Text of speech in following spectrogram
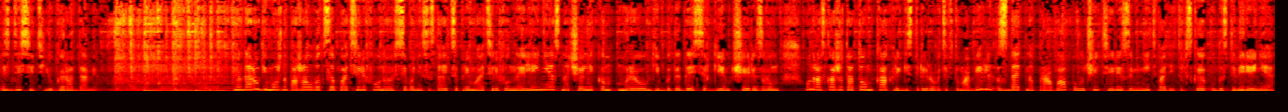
с десятью городами. На дороге можно пожаловаться по телефону. Сегодня состоится прямая телефонная линия с начальником МРЭО ГИБДД Сергеем Черезовым. Он расскажет о том, как регистрировать автомобиль, сдать на права, получить или заменить водительское удостоверение.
